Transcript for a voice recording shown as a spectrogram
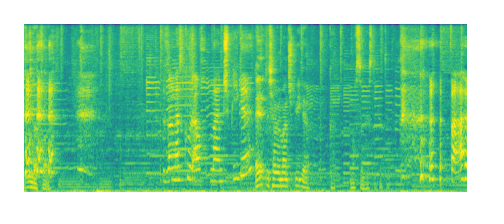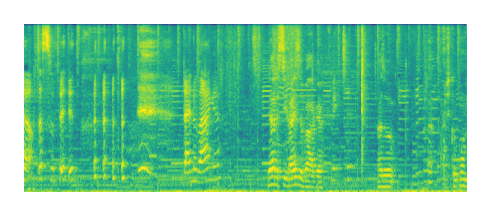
Wundervoll. Besonders cool auch mal ein Spiegel. Endlich haben wir mal einen Spiegel. Gott, noch so ein hässlicher. Bah, hör auf das zu filmen. Deine Waage. Ja, das ist die Reisewaage. Also, ich guck mal.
